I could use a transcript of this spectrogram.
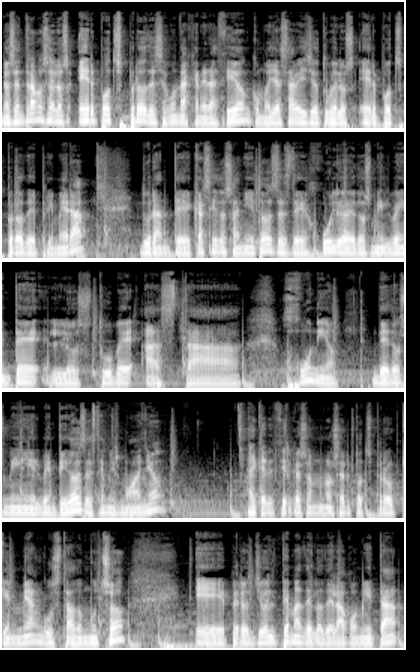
Nos centramos en los AirPods Pro de segunda generación, como ya sabéis yo tuve los AirPods Pro de primera durante casi dos añitos, desde julio de 2020 los tuve hasta junio de 2022, de este mismo año. Hay que decir que son unos AirPods Pro que me han gustado mucho. Eh, pero yo el tema de lo de la gomita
